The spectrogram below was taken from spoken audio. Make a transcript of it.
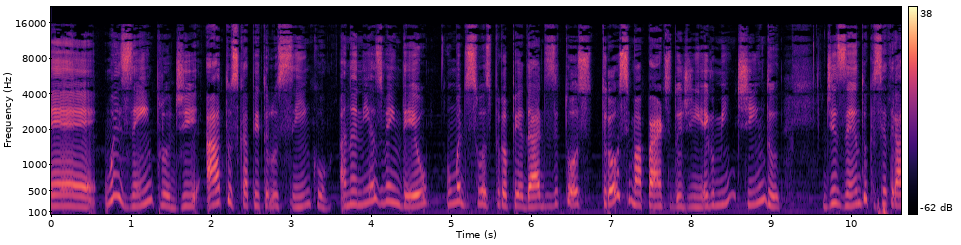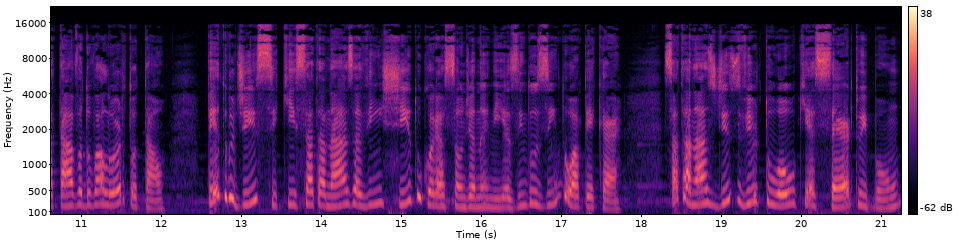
É, um exemplo de Atos capítulo 5, Ananias vendeu uma de suas propriedades e trouxe uma parte do dinheiro mentindo, dizendo que se tratava do valor total. Pedro disse que Satanás havia enchido o coração de Ananias, induzindo-o a pecar. Satanás desvirtuou o que é certo e bom,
